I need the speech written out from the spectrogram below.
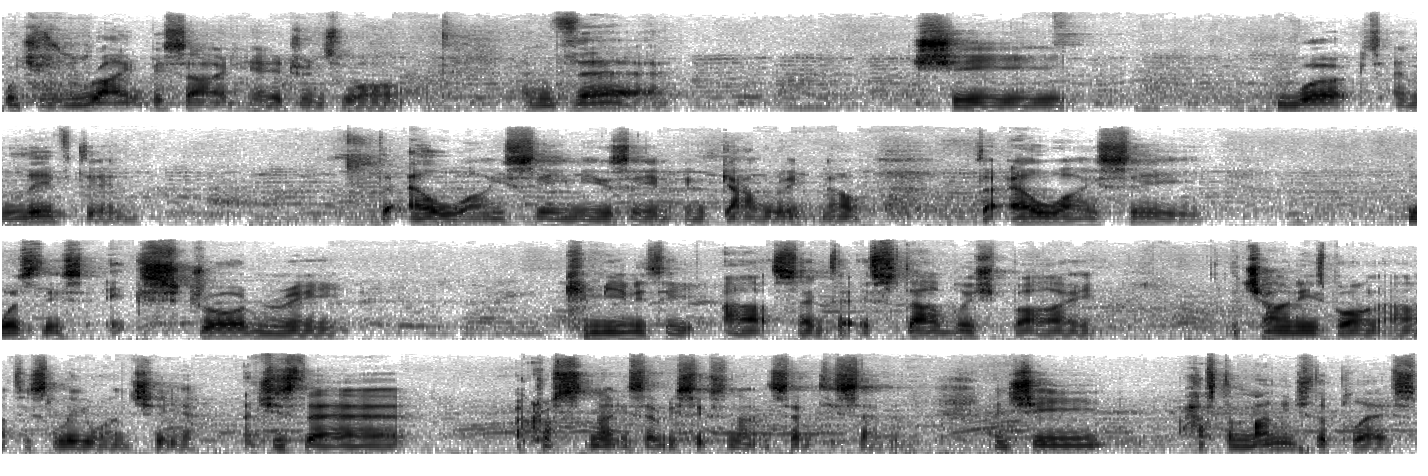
which is right beside Hadrian's Wall. And there she worked and lived in the LYC Museum and Gallery. Now, the LYC was this extraordinary community art centre established by the Chinese born artist Li Yuan-chia. And she's there across 1976 and 1977. And she has to manage the place.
